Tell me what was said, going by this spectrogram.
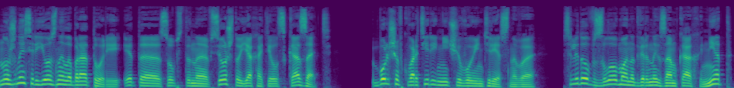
Нужны серьезные лаборатории. Это, собственно, все, что я хотел сказать. Больше в квартире ничего интересного. Следов взлома на дверных замках нет,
